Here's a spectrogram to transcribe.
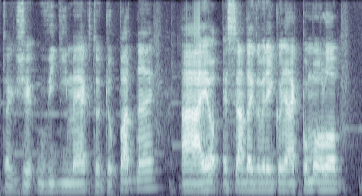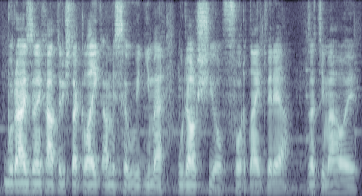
takže uvidíme, jak to dopadne. A jo, jestli nám tady to videjko nějak pomohlo, budu rád, že zanecháte když tak like a my se uvidíme u dalšího Fortnite videa. Zatím ahoj.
